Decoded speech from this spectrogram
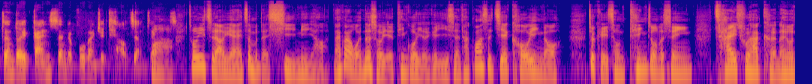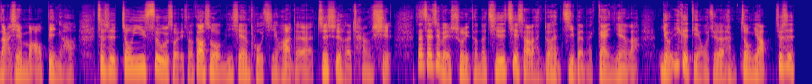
针对肝肾的部分去调整。哇，中医治疗原来这么的细密哈，难怪我那时候也听过有一个医生，他光是接口音哦，就可以从听众的声音猜出他可能有哪些毛病哈。这是中医事务所里头告诉我们一些很普及化的知识和常识。那在这本书里头呢，其实介绍了很多很基本的概念啦。有一个点我觉得很重要，就是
